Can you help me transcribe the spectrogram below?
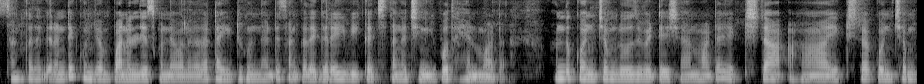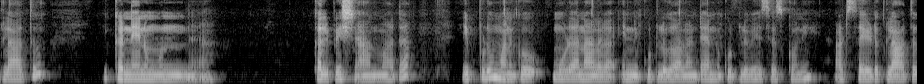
సంఖ దగ్గర అంటే కొంచెం పనులు చేసుకునేవాళ్ళు కదా టైట్గా ఉందంటే సంఖ దగ్గర ఇవి ఖచ్చితంగా చినిగిపోతాయి అనమాట అందుకు కొంచెం లూజ్ పెట్టేసాను అనమాట ఎక్స్ట్రా ఎక్స్ట్రా కొంచెం క్లాత్ ఇక్కడ నేను మున్ కలిపేసిన అనమాట ఇప్పుడు మనకు మూడా నాలుగా ఎన్ని కుట్లు కావాలంటే అన్ని కుట్లు వేసేసుకొని అటు సైడ్ క్లాత్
